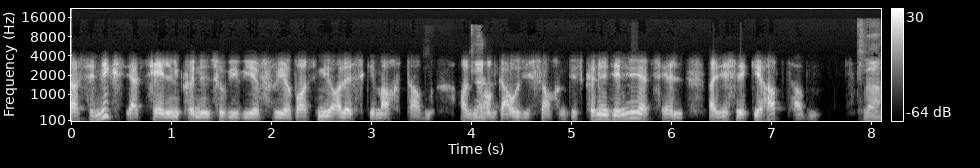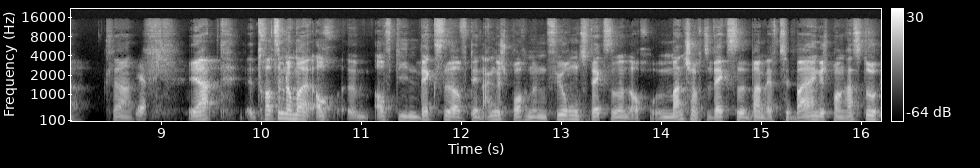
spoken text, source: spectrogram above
dass sie nichts erzählen können, so wie wir früher, was wir alles gemacht haben an, ja. an Gaudi-Sachen. Das können die nicht erzählen, weil sie es nicht gehabt haben. Klar. Klar. Ja, ja trotzdem nochmal auch ähm, auf den Wechsel, auf den angesprochenen Führungswechsel und auch Mannschaftswechsel beim FC Bayern gesprochen. Hast du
